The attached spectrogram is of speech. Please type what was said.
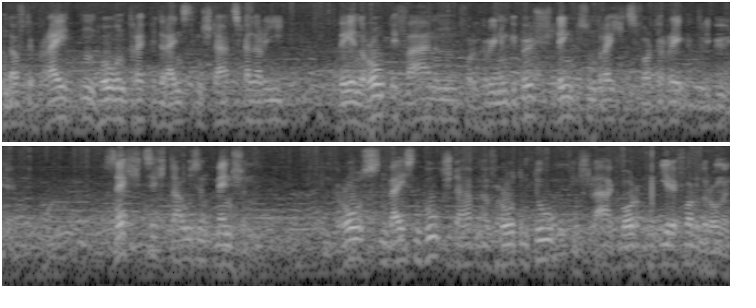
und auf der breiten und hohen Treppe der einstigen Staatsgalerie wehen rote Fahnen vor grünem Gebüsch links und rechts vor der Rednertribüne. 60.000 Menschen in großen weißen Buchstaben auf rotem Tuch in Schlagworten ihre Forderungen.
